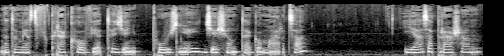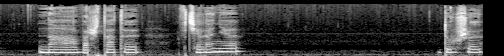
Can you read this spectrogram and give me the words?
natomiast w Krakowie tydzień później, 10 marca, ja zapraszam na warsztaty wcielenie duszy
